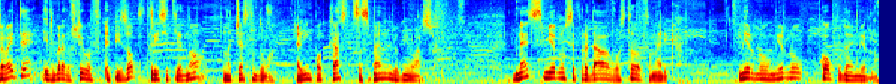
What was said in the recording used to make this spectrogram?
Здравейте и добре дошли в епизод 31 на Честна дума. Един подкаст с мен Людмил Арсов. Днес мирно се предава властта в Америка. Мирно, мирно, колко да е мирно.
